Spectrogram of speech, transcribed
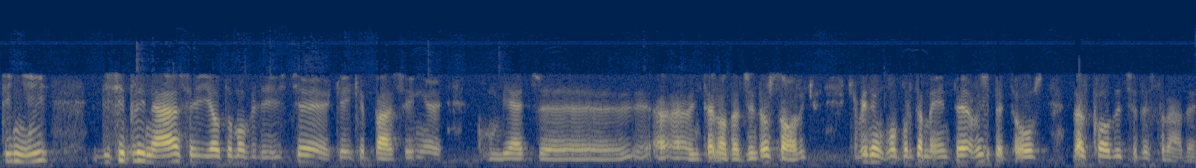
tigni disciplinarsi gli automobilisti che, che passano con viaggi eh, all'interno del centro storico che vede un comportamento rispettoso dal codice delle strade.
